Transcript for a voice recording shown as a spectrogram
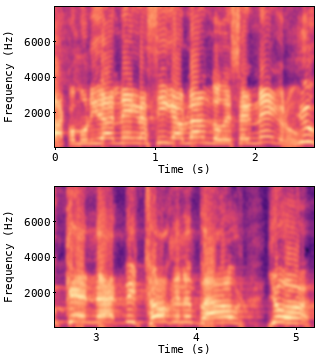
La comunidad negra sigue hablando de ser negro. You cannot be talking about your,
